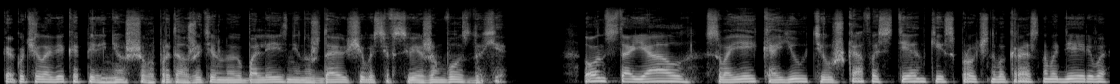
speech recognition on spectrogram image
как у человека, перенесшего продолжительную болезнь и нуждающегося в свежем воздухе. Он стоял в своей каюте у шкафа стенки из прочного красного дерева,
